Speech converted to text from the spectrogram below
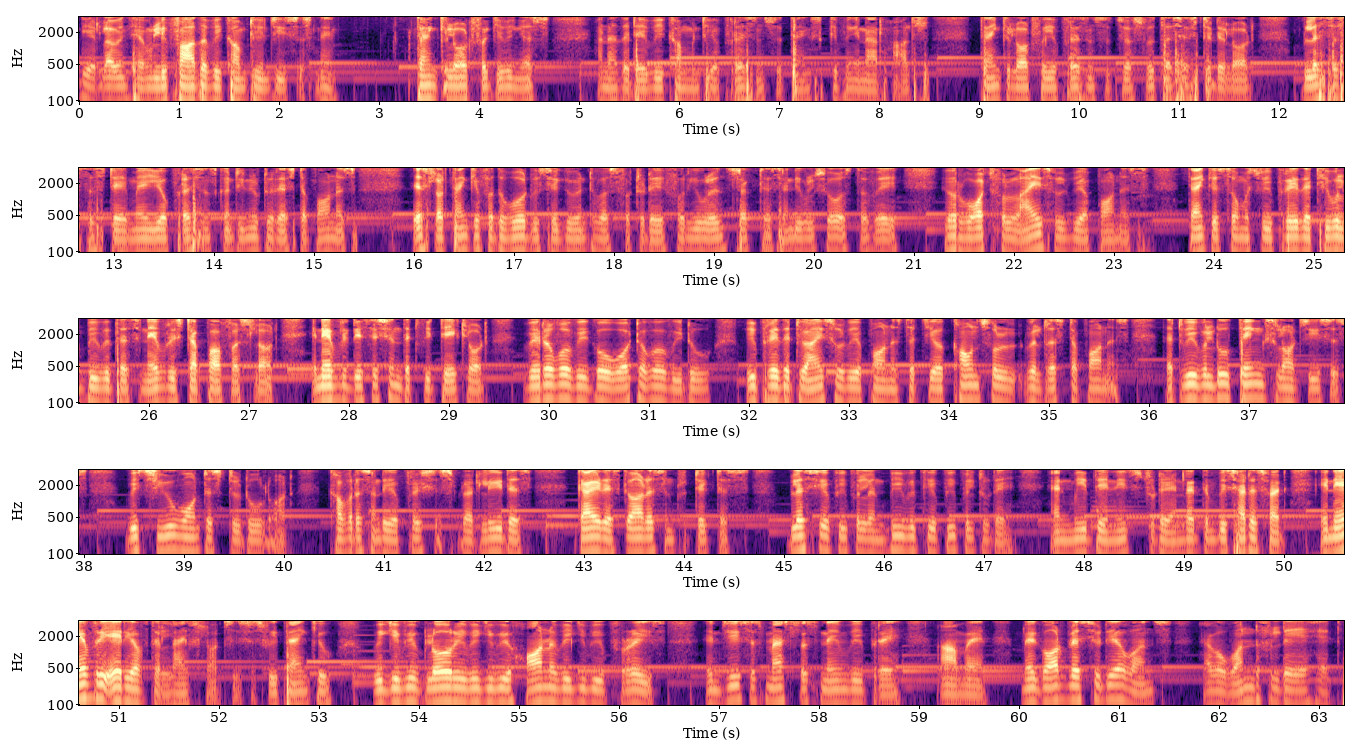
Dear loving Heavenly Father, we come to you in Jesus' name. Thank you, Lord, for giving us another day. We come into your presence with thanksgiving in our hearts. Thank you, Lord, for your presence which was with us yesterday, Lord. Bless us this day. May your presence continue to rest upon us. Yes, Lord, thank you for the word which you have given to us for today. For you will instruct us and you will show us the way. Your watchful eyes will be upon us. Thank you so much. We pray that you will be with us in every step of us, Lord, in every decision that we take, Lord. Wherever we go, whatever we do, we pray that your eyes will be upon us, that your counsel will rest upon us, that we will do things, Lord Jesus, which you want us to do, Lord. Cover us under your precious blood. Lead us, guide us, guard us, and protect us. Bless your people and be with your people today and meet their needs today and let them be satisfied in every area of their life, Lord Jesus. We thank you. We give you glory. We give you honor. We give you praise. In Jesus' matchless name we pray. Amen. May God bless you, dear ones. Have a wonderful day ahead.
